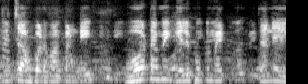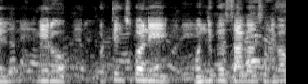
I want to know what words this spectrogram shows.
నిరుత్సాహపడమాకండి. ఓటమి గెలుపుకు మెట్టు దాన్ని మీరు గుర్తించుకొని ముందుకు సాగాల్సిందిగా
